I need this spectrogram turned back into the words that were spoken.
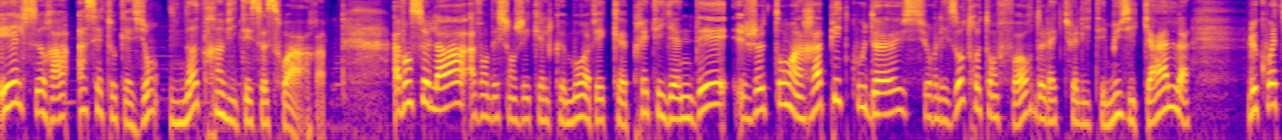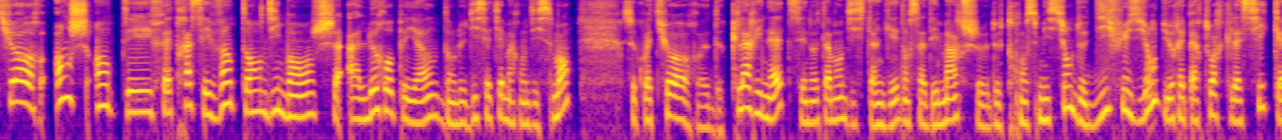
et elle sera à cette occasion notre invitée ce soir. Avant cela, avant d'échanger quelques mots avec Preti Yende, jetons un rapide coup d'œil sur les autres temps forts de l'actualité musicale. Le quatuor Enchanté fêtera ses 20 ans dimanche à l'Européen dans le 17e arrondissement. Ce quatuor de clarinette s'est notamment distingué dans sa démarche de transmission, de diffusion du répertoire classique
